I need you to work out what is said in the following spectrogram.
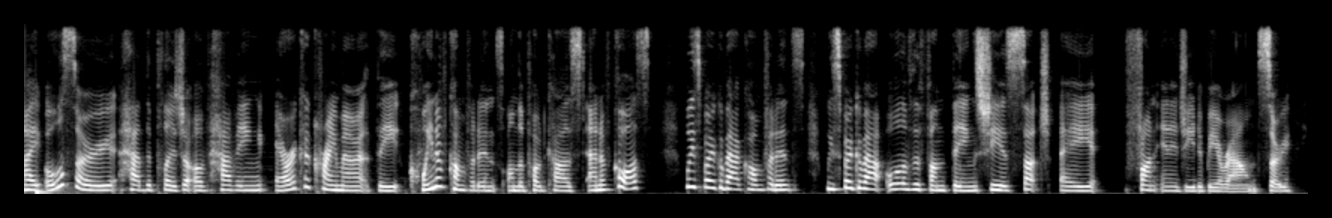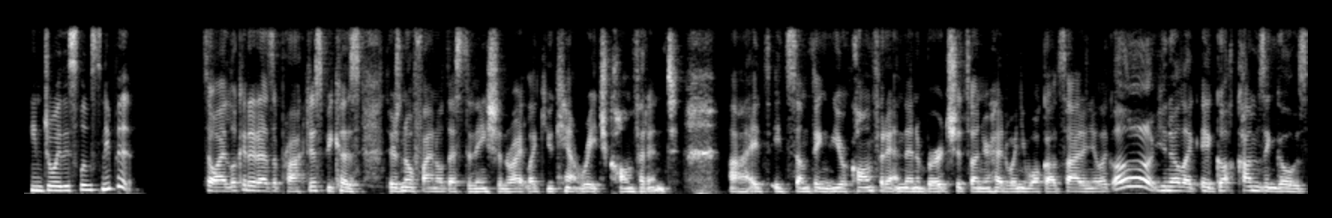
I also had the pleasure of having Erica Kramer, the Queen of Confidence, on the podcast. And of course, we spoke about confidence. We spoke about all of the fun things. She is such a fun energy to be around. So enjoy this little snippet. So I look at it as a practice because there's no final destination, right? Like you can't reach confident. Uh, it's it's something you're confident, and then a bird shits on your head when you walk outside, and you're like, oh, you know, like it go- comes and goes.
